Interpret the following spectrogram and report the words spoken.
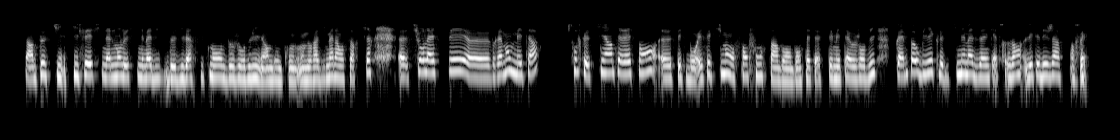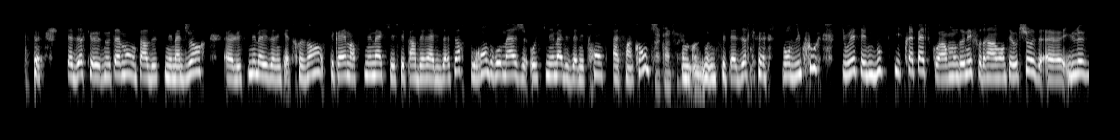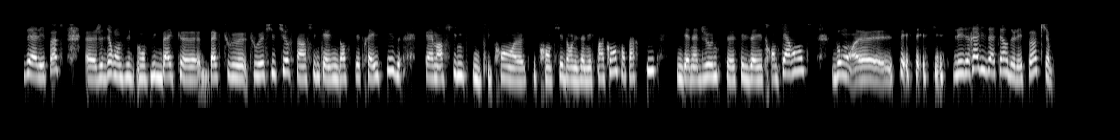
c'est un peu ce qui, fait finalement le cinéma de divertissement d'aujourd'hui. Hein, donc, on, aura du mal à en sortir. Euh, sur l'aspect euh, vraiment méta, je trouve que ce qui est intéressant, euh, c'est que bon, effectivement, on s'enfonce hein, dans, cet aspect méta aujourd'hui. Faut quand même pas oublier que le cinéma des années 80 l'était déjà, en fait. C'est-à-dire que notamment, on parle de cinéma de genre. Euh, le cinéma des années 80, c'est quand même un cinéma qui est fait par des réalisateurs pour rendre hommage au cinéma des années 30 à 50. 50 C'est-à-dire que bon, du coup, si vous voulez, c'est une boucle qui se répète, quoi. À un moment donné, il faudrait inventer autre chose. Euh, il le faisait à l'époque. je veux dire, on dit, on se dit que Back, Back to, the, to the Future, c'est un film qui a une identité très 80 quand même un film qui, prend, euh, qui prend pied dans les années 50 en partie. Indiana Jones, euh, c'est les années 30-40. Bon, euh, les réalisateurs de l'époque,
